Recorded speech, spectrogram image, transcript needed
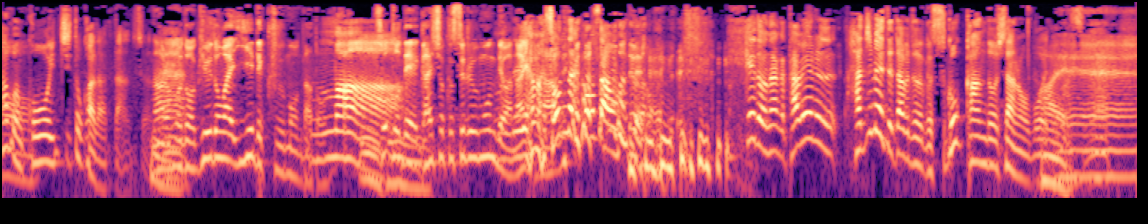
多分高一とかだったんですよね。なるほど。牛丼は家で食うもんだと。まあ。外で外食するもんではないいや、まあそんなことは思ってない。けどなんか食べる、初めて食べた時すごく感動したのを覚えてますね。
